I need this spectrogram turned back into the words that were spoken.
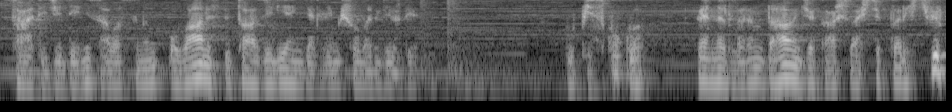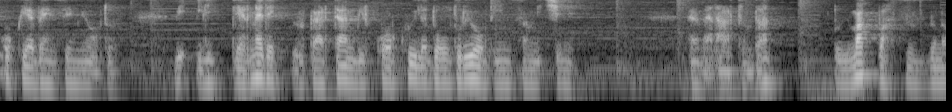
sadece deniz havasının olağanüstü tazeliği engellemiş olabilirdi. Bu pis koku Banner'ların daha önce karşılaştıkları hiçbir kokuya benzemiyordu ve iliklerine dek ürperten bir korkuyla dolduruyordu insanın içini. Hemen ardından duymak bahtsızlığına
